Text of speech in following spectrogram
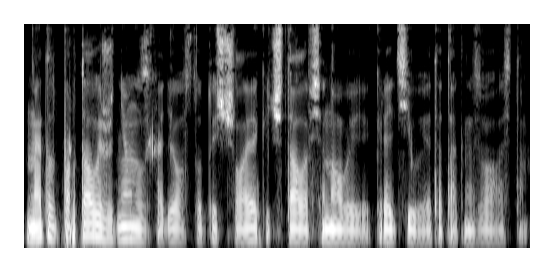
На этот портал ежедневно заходило 100 тысяч человек и читало все новые креативы, это так называлось там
